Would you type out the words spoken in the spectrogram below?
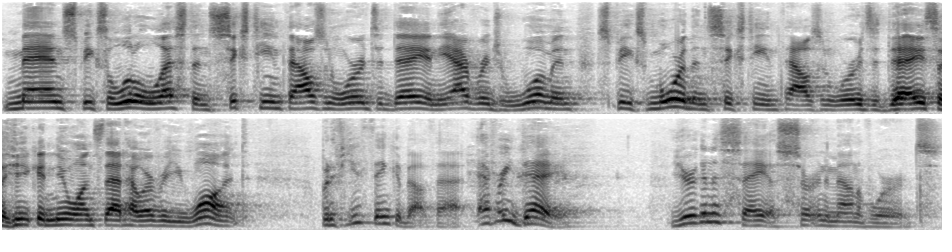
man speaks a little less than 16,000 words a day, and the average woman speaks more than 16,000 words a day, so you can nuance that however you want. But if you think about that, every day, you're going to say a certain amount of words.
